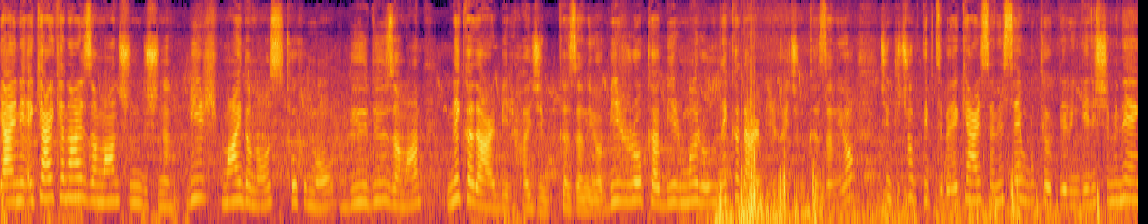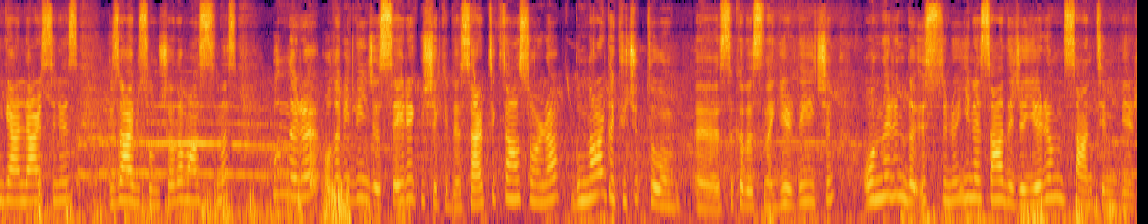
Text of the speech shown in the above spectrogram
Yani ekerken her zaman şunu düşünün. Bir maydanoz tohumu büyüdüğü zaman ne kadar bir hacim kazanıyor? Bir roka, bir marul ne kadar bir hacim kazanıyor? Çünkü çok dip dibe ekerseniz hem bu köklerin gelişimini engellersiniz, güzel bir sonuç alamazsınız. Bunları olabildiğince seyrek bir şekilde serptikten sonra bunlar da küçük tohum e, skalasına girdiği için onların da üstünü yine sadece yarım santim bir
